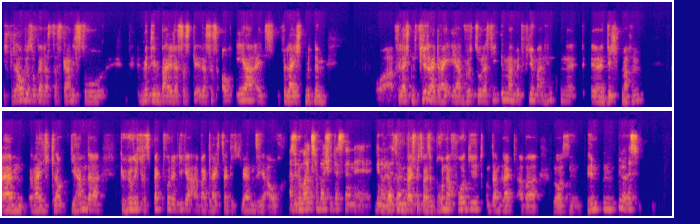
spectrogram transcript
ich, glaube sogar, dass das gar nicht so mit dem Ball, dass das, dass das auch eher als vielleicht mit einem, oh, vielleicht ein 4-3-3 eher wird, so dass die immer mit vier Mann hinten äh, dicht machen. Ähm, weil ich glaube, die haben da gehörig Respekt vor der Liga, aber gleichzeitig werden sie auch. Also du meinst zum Beispiel, dass dann äh, genau dass dann beispielsweise Brunner vorgeht und dann bleibt aber Lawson hinten. Genau, das,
